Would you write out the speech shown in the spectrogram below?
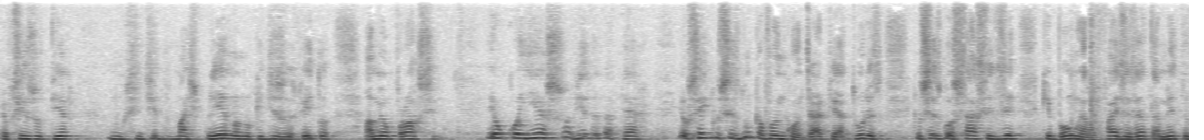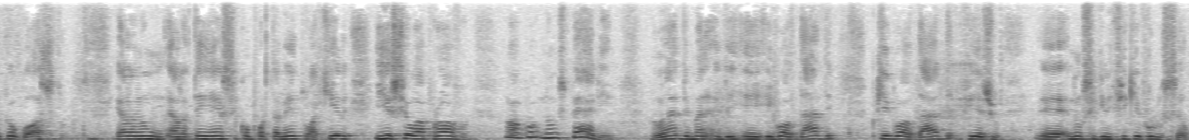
eu preciso ter um sentido mais pleno no que diz respeito ao meu próximo. Eu conheço a vida da terra eu sei que vocês nunca vão encontrar criaturas que vocês gostassem de dizer que bom, ela faz exatamente o que eu gosto. Ela não, ela tem esse comportamento ou aquele e isso eu aprovo. Não, não espere, não é de, de, igualdade, porque igualdade, vejo, é, não significa evolução.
